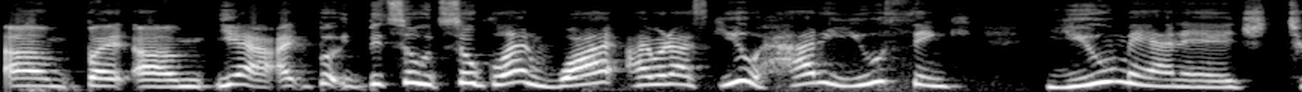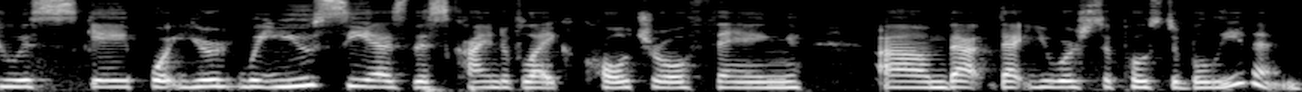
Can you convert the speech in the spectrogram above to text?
um, but um, yeah, I, but, but so, so Glenn, why, I would ask you, how do you think you managed to escape what you're, what you see as this kind of like cultural thing um, that that you were supposed to believe in.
